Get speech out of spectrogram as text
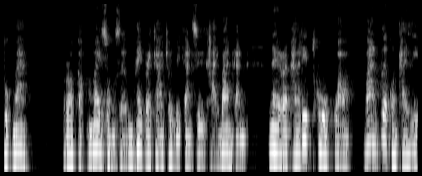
ถูกมาก เรากลับไม่ส่งเสริมให้ประชาชนมีการซื้อขายบ้านกัน ในราคาที่ถูกกว่าบ้านเพื่อคนไทยสิ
